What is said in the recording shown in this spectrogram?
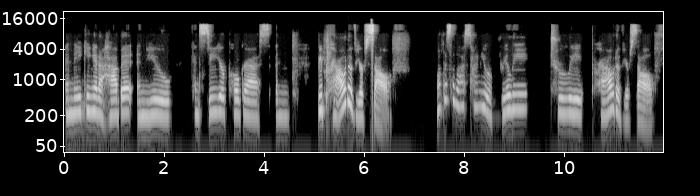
and making it a habit and you can see your progress and be proud of yourself. When was the last time you were really, truly proud of yourself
